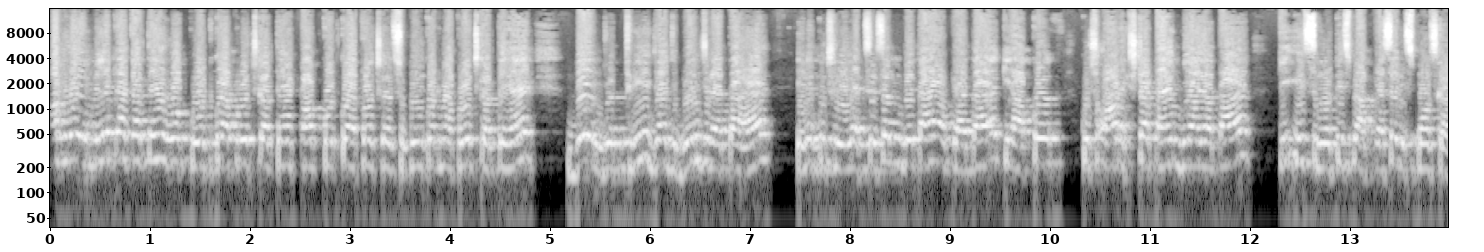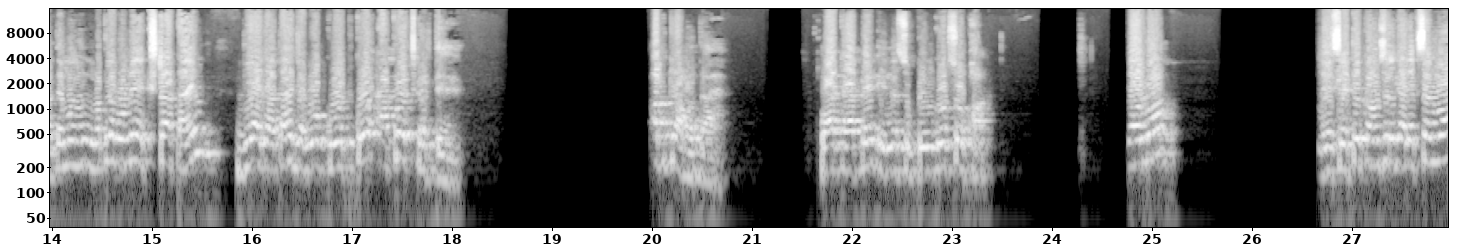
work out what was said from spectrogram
अब वो एमएलए क्या करते हैं? वो कोर्ट को अप्रोच करते हैं टॉप कोर्ट को अप्रोच कर सुप्रीम कोर्ट में अप्रोच करते हैं। देन जो थ्री जज बेंच रहता है, इन्हें कुछ रिलैक्सेशन देता है और कहता है कि आपको कुछ और एक्स्ट्रा टाइम दिया जाता है। कि इस नोटिस पे आप कैसे रिस्पॉन्स करते हैं? मतलब उन्हें एक्स्ट्रा टाइम दिया जाता है जब वो कोर्ट को अप्रोच करते हैं। अब क्या होता है? What happened in the supreme court so far क्या हुआ? लेजिस्लेटिव काउंसिल का इलेक्शन हुआ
